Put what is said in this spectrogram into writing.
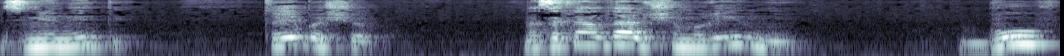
змінити, треба, щоб на законодавчому рівні був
